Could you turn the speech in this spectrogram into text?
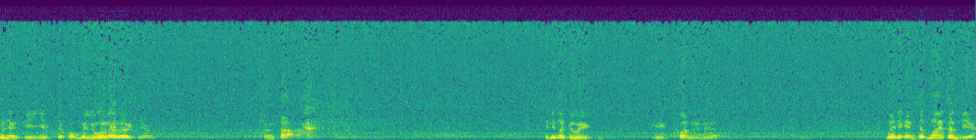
มันอย่างสี่ยิบแต่ผมไม่รู้อะไรเลยเกี่ยว ทั้งตาทีนี้มาดูอีกอีกคนหนึ่งเนะ ไม่ได้เห็นต้นไม้ต้นเดียว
